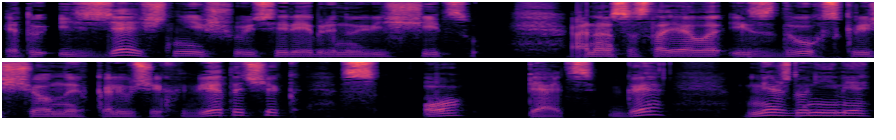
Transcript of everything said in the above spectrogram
эту изящнейшую серебряную вещицу. Она состояла из двух скрещенных колючих веточек с О5Г, между ними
